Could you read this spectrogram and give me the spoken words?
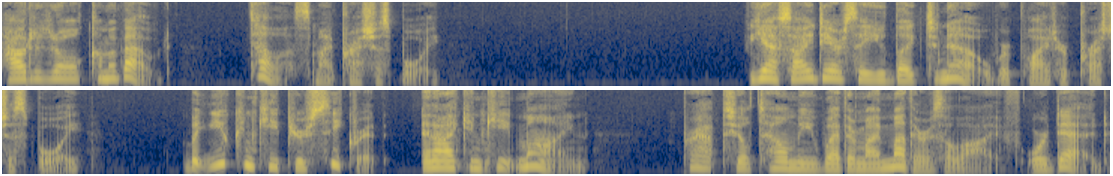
How did it all come about? Tell us, my precious boy. Yes, I dare say you'd like to know, replied her precious boy, but you can keep your secret, and I can keep mine. Perhaps you'll tell me whether my mother is alive or dead.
